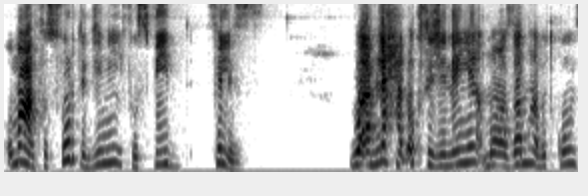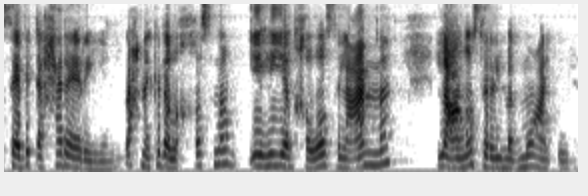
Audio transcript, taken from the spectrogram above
ومع الفوسفور تديني فوسفيد فلز. وأملاحها الأكسجينية معظمها بتكون ثابتة حراريا. يبقى إحنا كده لخصنا إيه هي الخواص العامة لعناصر المجموعة الأولى.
